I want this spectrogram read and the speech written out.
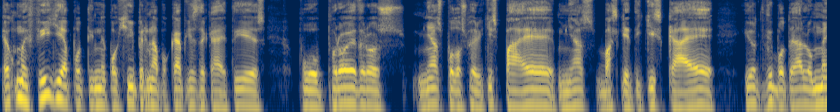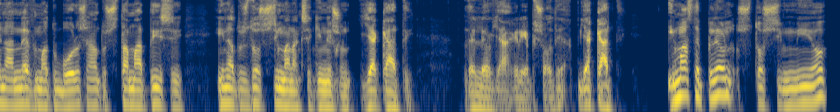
Έχουμε φύγει από την εποχή πριν από κάποιες δεκαετίες που ο πρόεδρος μιας ποδοσφαιρικής ΠαΕ, μιας μπασκετικής ΚαΕ ή οτιδήποτε άλλο με ένα νεύμα του μπορούσε να τους σταματήσει ή να τους δώσει σήμα να ξεκινήσουν για κάτι. Δεν λέω για αγρία επεισόδια, για κάτι. Είμαστε πλέον στο σημείο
